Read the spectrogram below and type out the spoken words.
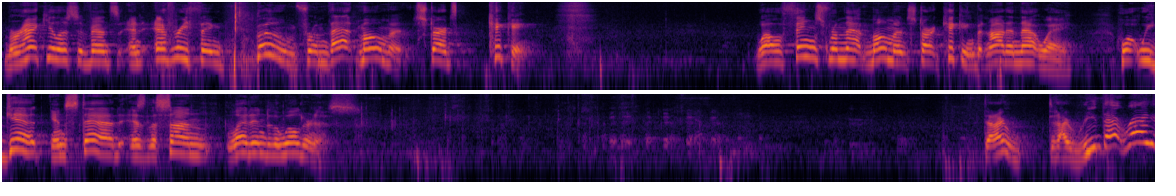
miraculous events, and everything, boom, from that moment starts kicking. Well, things from that moment start kicking, but not in that way. What we get instead is the son led into the wilderness. Did I, did I read that right?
